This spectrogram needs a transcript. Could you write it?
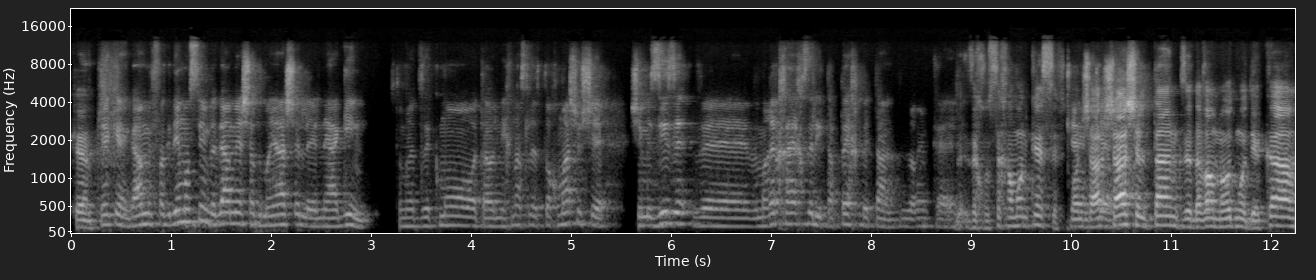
כן. כן, כן, גם מפקדים עושים וגם יש הדמיה של נהגים. זאת אומרת זה כמו, אתה נכנס לתוך משהו ש, שמזיז ו, ומראה לך איך זה להתהפך בטנק, דברים כאלה. זה חוסך המון כסף. כן, כן. שעה של טנק זה דבר מאוד מאוד יקר.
